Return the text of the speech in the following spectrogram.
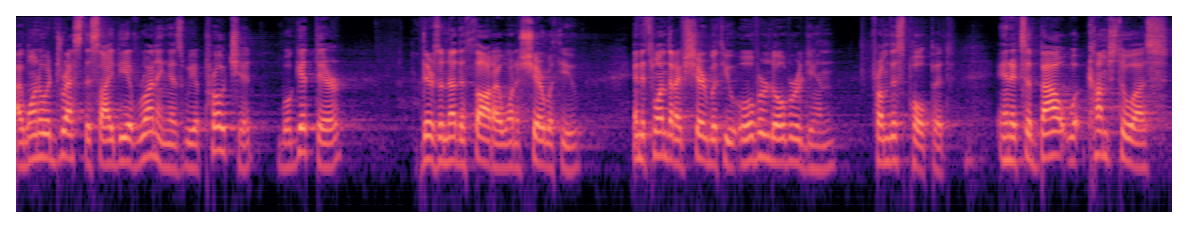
I want to address this idea of running as we approach it. We'll get there. There's another thought I want to share with you, and it's one that I've shared with you over and over again from this pulpit, and it's about what comes to us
